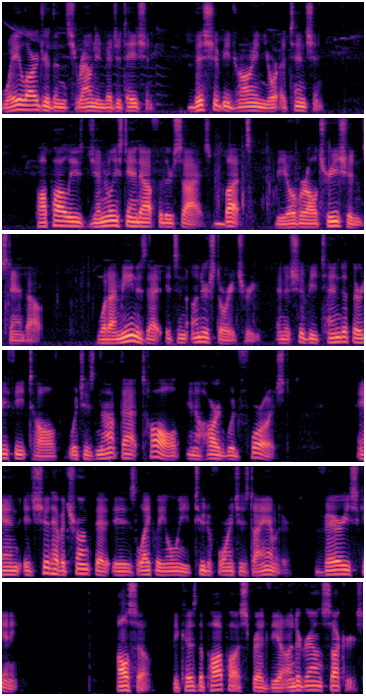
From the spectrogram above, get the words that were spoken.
way larger than the surrounding vegetation. This should be drawing your attention. Pawpaw leaves generally stand out for their size, but the overall tree shouldn't stand out. What I mean is that it's an understory tree, and it should be 10 to 30 feet tall, which is not that tall in a hardwood forest. And it should have a trunk that is likely only 2 to 4 inches diameter. Very skinny. Also, because the pawpaw is spread via underground suckers,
